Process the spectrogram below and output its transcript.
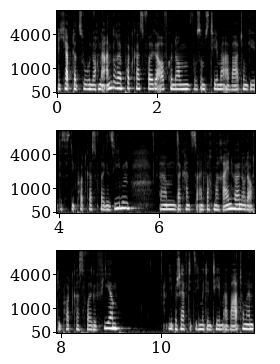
ich habe dazu noch eine andere Podcast-Folge aufgenommen, wo es ums Thema Erwartung geht. Das ist die Podcast-Folge 7. Ähm, da kannst du einfach mal reinhören oder auch die Podcast-Folge 4. Die beschäftigt sich mit den Themen Erwartungen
